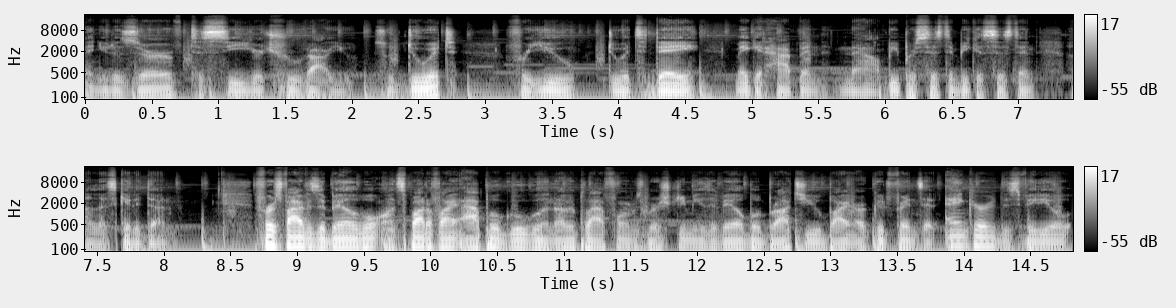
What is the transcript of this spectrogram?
and you deserve to see your true value. So do it for you. Do it today. Make it happen now. Be persistent, be consistent, and let's get it done. First Five is available on Spotify, Apple, Google, and other platforms where streaming is available. Brought to you by our good friends at Anchor. This video,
